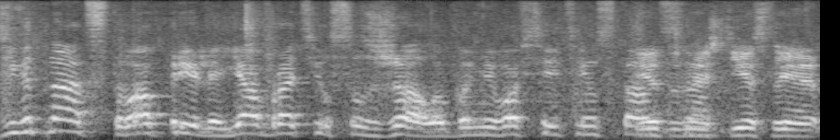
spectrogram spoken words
19 апреля я обратился с жалобами во все эти инстанции. Это значит, если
